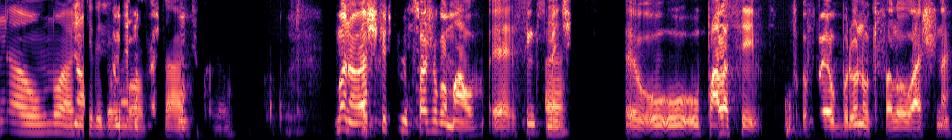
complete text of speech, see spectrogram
Não, não acho Não, que ele deu um nó tático, não. Mano, eu acho que o time só jogou mal. É simplesmente. O, o, o Palace foi o Bruno que falou, eu acho, né?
